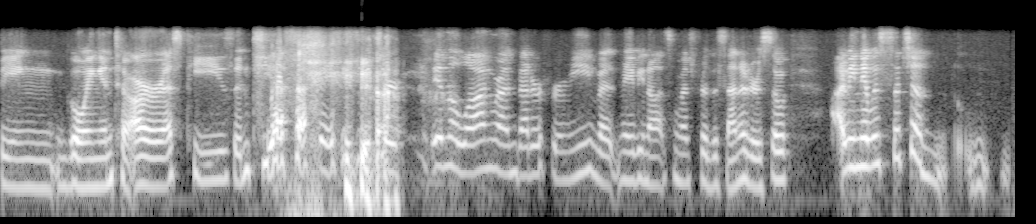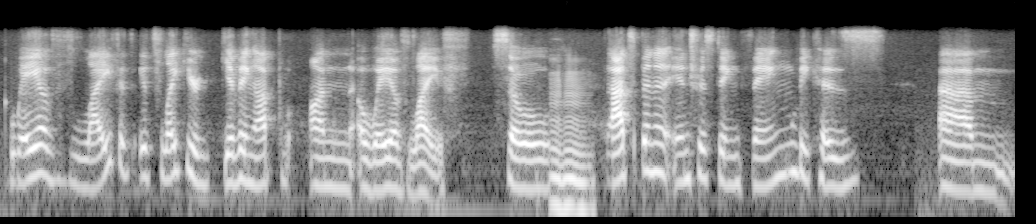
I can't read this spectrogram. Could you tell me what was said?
being going into RRSPs and TFSAs, yeah. which are in the long run better for me, but maybe not so much for the senators. So, I mean, it was such a way of life. It's it's like you're giving up on a way of life. So mm-hmm. that's been an interesting thing because um,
